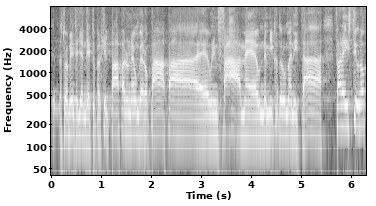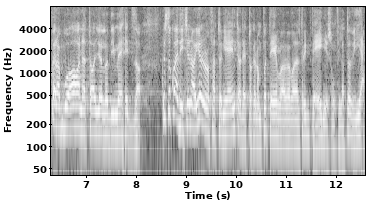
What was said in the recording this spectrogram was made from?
Naturalmente gli hanno detto perché il Papa non è un vero Papa, è un infame, è un nemico dell'umanità, faresti un'opera buona a toglierlo di mezzo. Questo qua dice no, io non ho fatto niente, ho detto che non potevo, avevo altri impegni, sono filato via.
